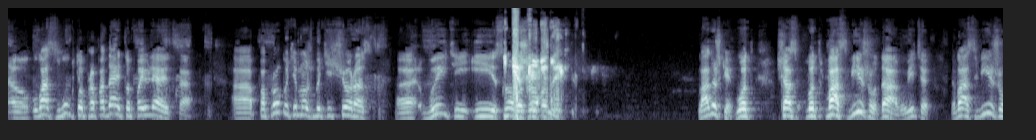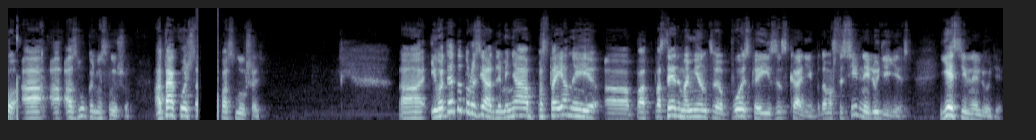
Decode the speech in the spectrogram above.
э, у вас звук то пропадает, то появляется. А, попробуйте, может быть, еще раз э, выйти и снова. Ладушки, вот сейчас вот вас вижу, да, вы видите, вас вижу, а, а, а звука не слышу. А так хочется послушать. А, и вот это, друзья, для меня постоянный, а, постоянный момент поиска и изыскания, потому что сильные люди есть. Есть сильные люди.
